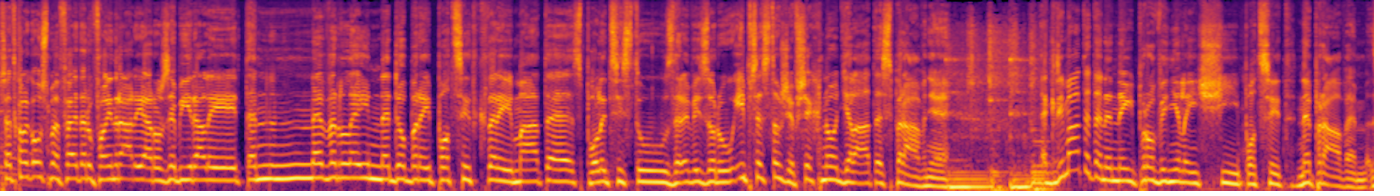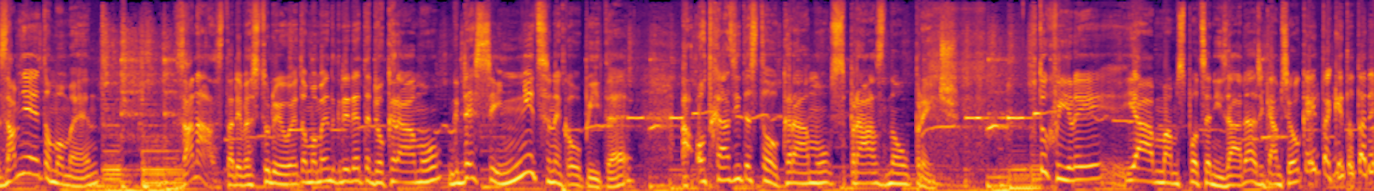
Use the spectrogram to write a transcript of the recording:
Před chvilkou jsme Féteru Fine Rádia rozebírali ten neverlej nedobrý pocit, který máte z policistů, z revizorů, i přesto, že všechno děláte správně. Kdy máte ten nejprovinilejší pocit neprávem? Za mě je to moment, za nás tady ve studiu je to moment, kdy jdete do krámu, kde si nic nekoupíte a odcházíte z toho krámu s prázdnou pryč. V tu chvíli já mám spocený záda a říkám si, OK, tak je to tady,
